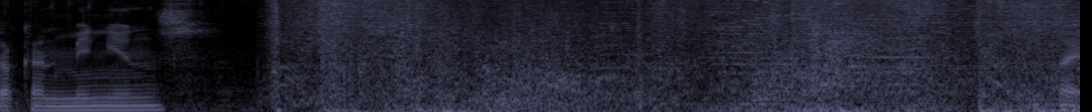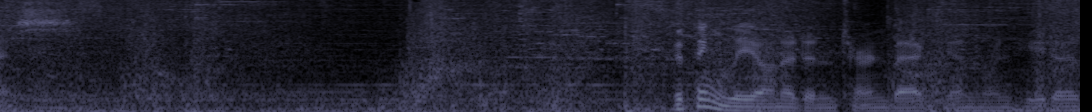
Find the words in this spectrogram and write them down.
Stuck on minions. Nice. Good thing Leona didn't turn back in when he did.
